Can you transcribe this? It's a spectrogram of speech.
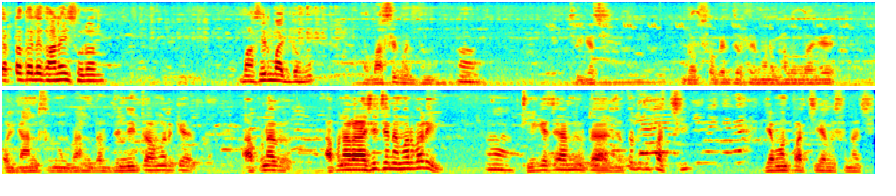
একটা তাহলে গানেই শুনেন বাঁশির মাধ্যমে। বাসের মাধ্যমে? হ্যাঁ। ঠিক আছে। দর্শকের যাতে মানে ভালো লাগে ওই গান শুনুন গানটার জন্যই তো আমাকে আপনার আপনারা এসেছেন আমার বাড়ি? হ্যাঁ। ঠিক আছে আমি ওটা যতটুকু পাচ্ছি যেমন পাচ্ছি আমি শোনাচ্ছি।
